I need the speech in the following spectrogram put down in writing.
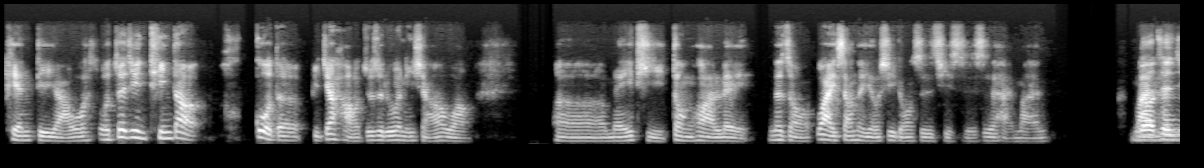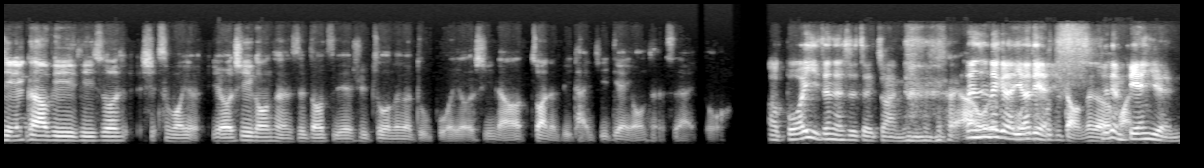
偏低啊。我我最近听到过得比较好，就是如果你想要往呃媒体动画类那种外商的游戏公司，其实是还蛮。我前几天看到 PPT 说什么游游戏工程师都直接去做那个赌博游戏，然后赚的比台积电工程师还多。哦，博弈真的是最赚的，啊、但是那个有点不懂那个有点边缘。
